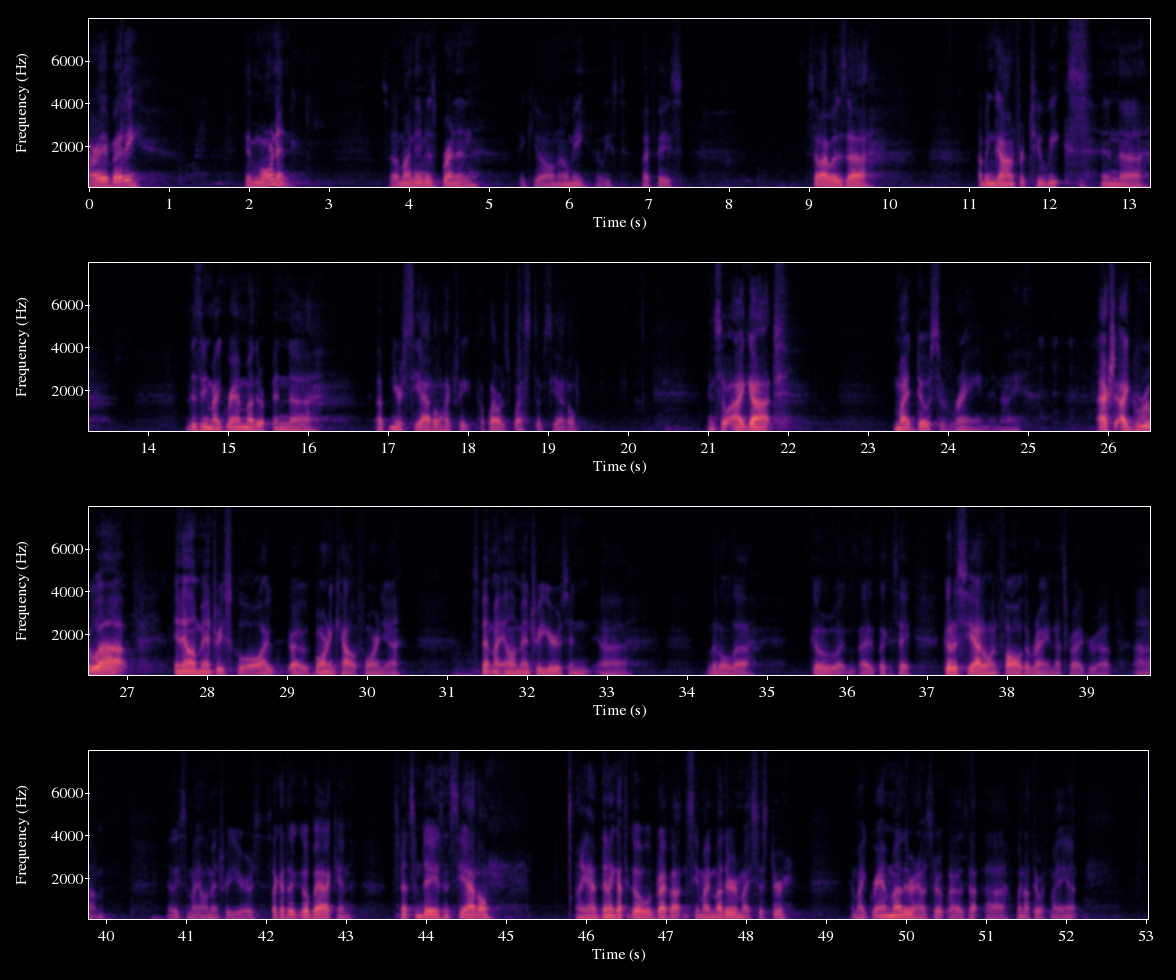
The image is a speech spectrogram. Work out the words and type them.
All right, buddy. Good morning. So my name is Brennan. I think you all know me, at least by face. So I was, uh, I've been gone for two weeks and uh, visiting my grandmother up in, uh, up near Seattle, actually a couple hours west of Seattle. And so I got my dose of rain, and I actually I grew up in elementary school. I, I was born in California. Spent my elementary years in uh, little uh, go uh, like I say, go to Seattle and follow the rain. That's where I grew up, um, at least in my elementary years. So I got to go back and spent some days in Seattle. I got, then I got to go drive out and see my mother and my sister and my grandmother, and I was, I was uh, went out there with my aunt.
